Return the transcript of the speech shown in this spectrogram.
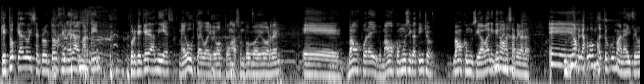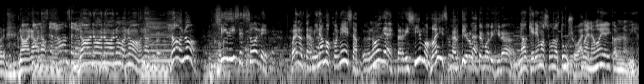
Que toque algo, dice el productor general, Martín, porque quedan 10. Me gusta igual que vos pongas un poco de orden. Eh, vamos por ahí, vamos con música, Tincho. Vamos con música, ¿vale? ¿Qué nos vas a regalar? Eh, No, la bomba tucumana ahí seguro. No, no, no. No, no, no, no, no, no. No, no. Sí dice Sole. Bueno, terminamos con esa, pero no la desperdiciemos, ¿vale? Es un Quiero un artista. tema original. No, queremos uno tuyo, ¿vale? Bueno, voy a ir con uno mío.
